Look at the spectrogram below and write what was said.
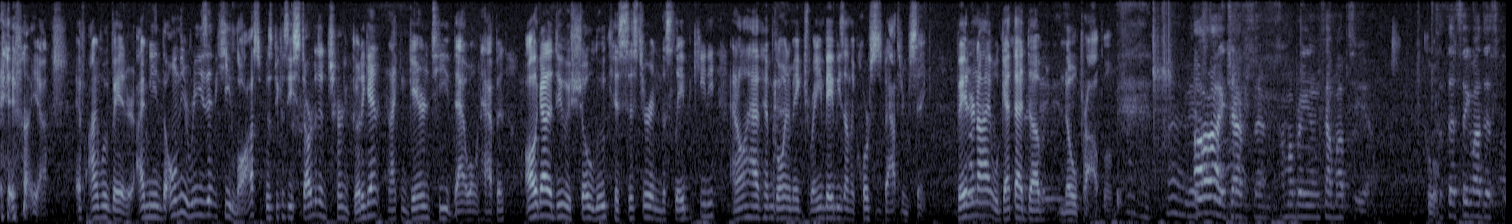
If yeah, if I'm with Vader. I mean, the only reason he lost was because he started to turn good again, and I can guarantee that won't happen. All I gotta do is show Luke his sister in the slave bikini, and I'll have him going to make drain babies on the course's bathroom sink. Vader and I will get that dub, no problem. All right, Jefferson. I'm going to bring something up to you. Cool. So let's think about this. uh,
